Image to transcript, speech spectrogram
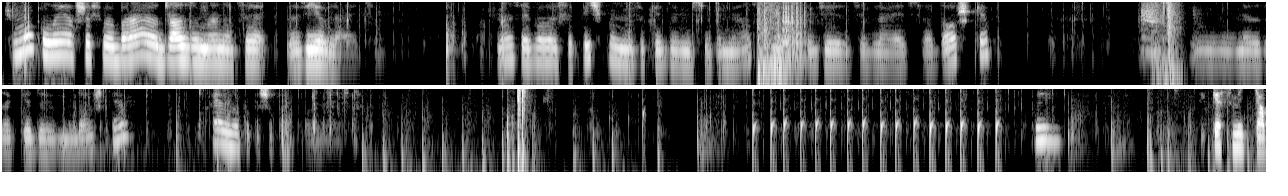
Чому, коли я щось вибираю, одразу в мене це з'являється? У нас з'явилася пічка, ми закидуємо сюди м'ясо, у нас тоді з'являються дошки. Ми закидуємо дошки. Хай воно поки що переповняється. Яке сміття.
